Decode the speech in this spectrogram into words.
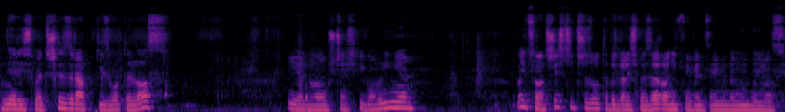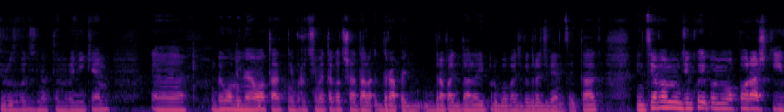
mieliśmy trzy zdrabki złoty los i jedną szczęśliwą linię. No i co, 33 zł wygraliśmy 0, nic nie więcej nie będę mówił, bo nie ma co się rozwodzić nad tym wynikiem. E, Było minęło, tak, nie wrócimy tego, trzeba drapać, drapać dalej i próbować wygrać więcej, tak. Więc ja Wam dziękuję pomimo porażki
